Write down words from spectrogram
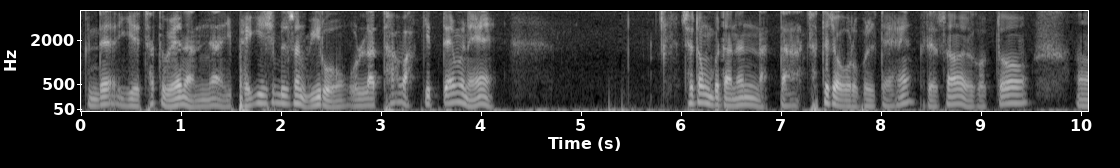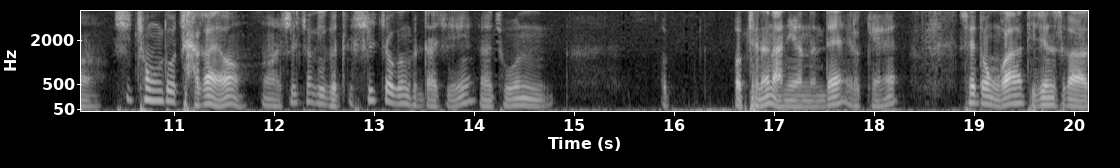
근데 이게 차트 왜 낫냐? 이 121선 위로 올라타 왔기 때문에 세동보다는 낫다. 차트적으로 볼 때. 그래서 이것도 어, 시총도 작아요. 어, 실적이 그, 실적은 그다지 어, 좋은 업체는 아니었는데 이렇게 세동과 디젠스가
